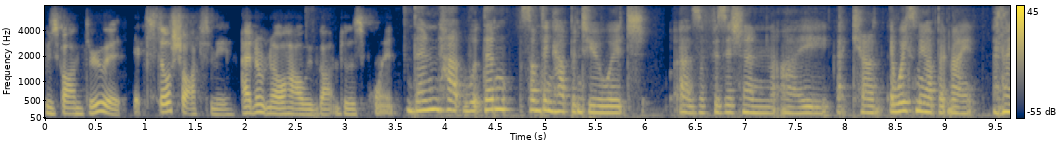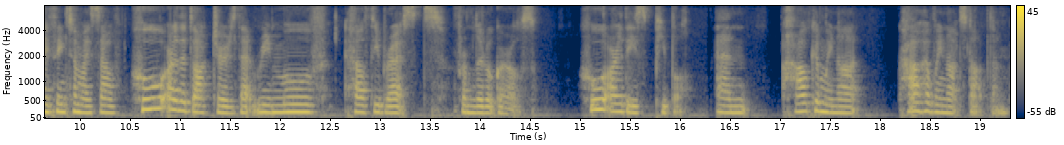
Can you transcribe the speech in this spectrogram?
who's gone through it it still shocks me. I don't know how we've gotten to this point. Then ha- then something happened to you which as a physician i i can't it wakes me up at night and i think to myself who are the doctors that remove healthy breasts from little girls? Who are these people? And how can we not how have we not stopped them?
